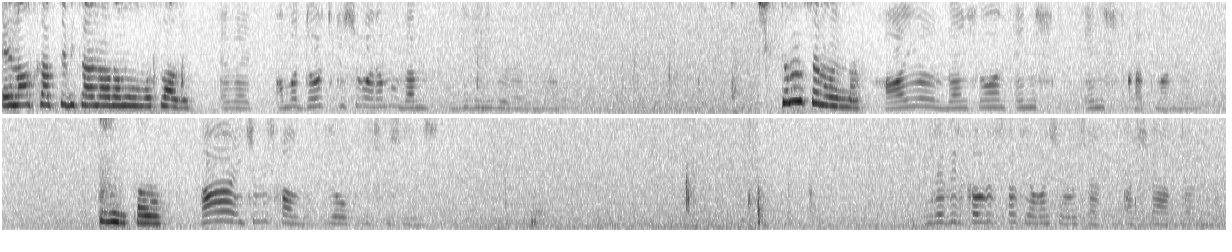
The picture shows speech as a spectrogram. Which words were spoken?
En alt katta bir tane adam olması lazım. Evet ama dört kişi var ama ben birini göremiyorum. Çıktın mı sen oyundan? Hayır ben şu an en üst en üst katmandayım. tamam. Ha ikimiz kaldı. Yok üç kişiyiz. Birebir kalırsak yavaş yavaş aşağı atlarım ben.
